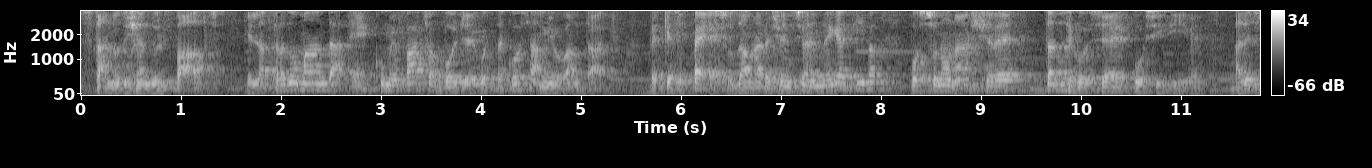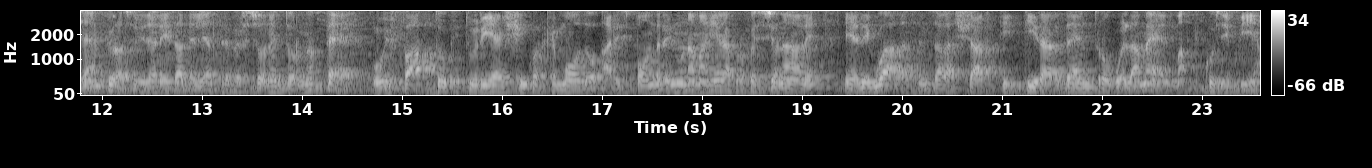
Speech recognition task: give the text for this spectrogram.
stanno dicendo il falso. E l'altra domanda è come faccio a volgere questa cosa a mio vantaggio? Perché spesso da una recensione negativa possono nascere tante cose positive. Ad esempio la solidarietà delle altre persone intorno a te o il fatto che tu riesci in qualche modo a rispondere in una maniera professionale e adeguata senza lasciarti tirar dentro quella melma e così via.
